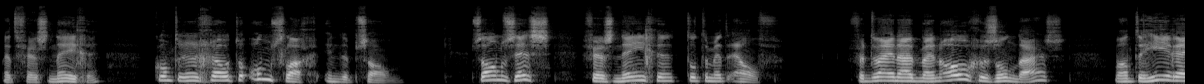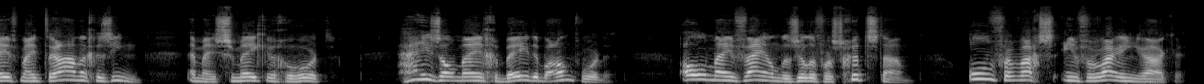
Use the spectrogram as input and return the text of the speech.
Met vers 9 komt er een grote omslag in de psalm. Psalm 6, vers 9 tot en met 11. Verdwijn uit mijn ogen, zondaars, want de Heer heeft mijn tranen gezien en mijn smeken gehoord. Hij zal mijn gebeden beantwoorden. Al mijn vijanden zullen voor schut staan, onverwachts in verwarring raken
